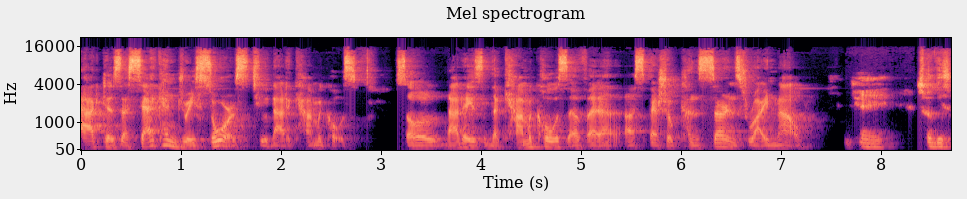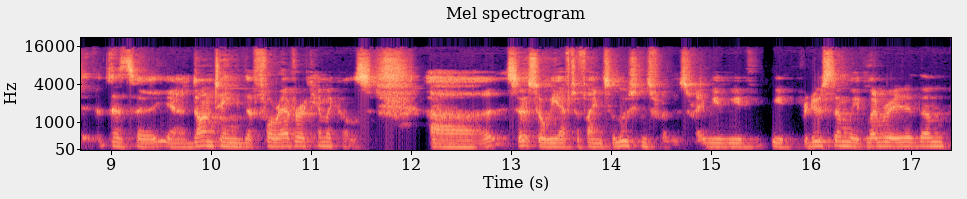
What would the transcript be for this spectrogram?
act as a secondary source to that chemicals. So that is the chemicals of uh, special concerns right now. Okay, so this that's uh, daunting. The forever chemicals. Uh, so so we have to find solutions for this, right? We, we've we've produced them, we've liberated them,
